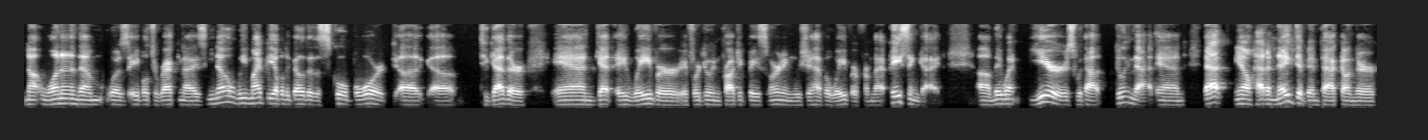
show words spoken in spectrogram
not one of them was able to recognize, you know, we might be able to go to the school board uh, uh, together and get a waiver. If we're doing project based learning, we should have a waiver from that pacing guide. Um, they went years without doing that, and that you know had a negative impact on their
